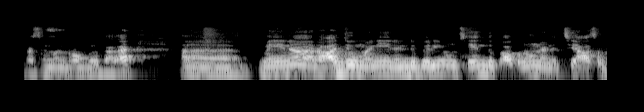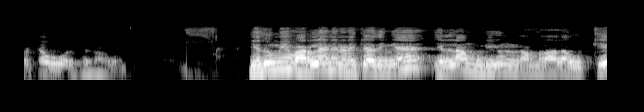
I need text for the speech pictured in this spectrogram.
ப்ரெசென்ட் பண்ணுறோம் உங்களுக்காக மெயினாக ராஜு மணி ரெண்டு பேரையும் சேர்ந்து பார்க்கணும்னு நினச்சி ஆசைப்பட்ட ஒவ்வொருத்தருக்காகவும். எதுவுமே வரலன்னு நினைக்காதீங்க. எல்லாம் முடியும் நம்மளால ஓகே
